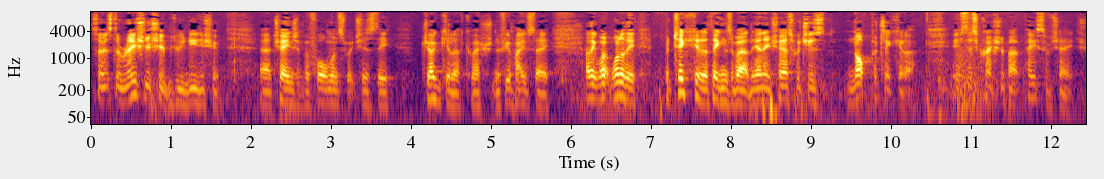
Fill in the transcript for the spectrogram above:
So it's the relationship between leadership, uh, change, and performance, which is the jugular question, if you might say. I think one of the particular things about the NHS, which is not particular, is this question about pace of change.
